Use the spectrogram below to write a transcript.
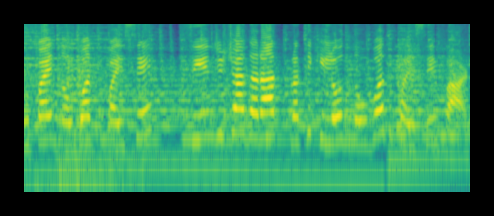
रुपये नव्वद पैसे. सीएनजीच्या दरात प्रति किलो नव्वद पैसे वाढ.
